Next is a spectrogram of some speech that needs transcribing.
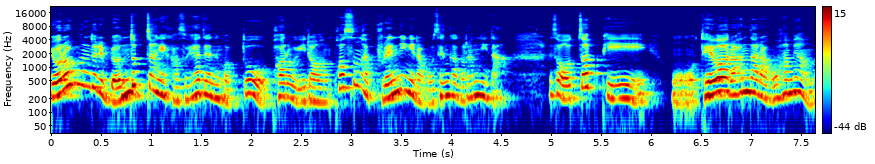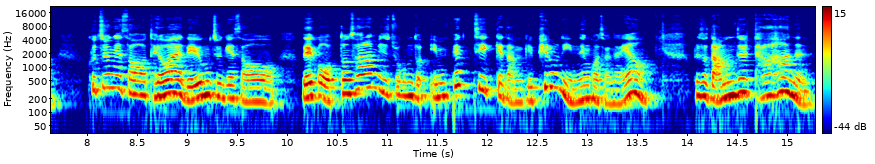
여러분들이 면접장에 가서 해야 되는 것도 바로 이런 퍼스널 브랜딩이라고 생각을 합니다. 그래서 어차피 뭐 대화를 한다라고 하면 그 중에서 대화의 내용 중에서 내가 어떤 사람인지 조금 더 임팩트 있게 남길 필요는 있는 거잖아요. 그래서 남들 다 하는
